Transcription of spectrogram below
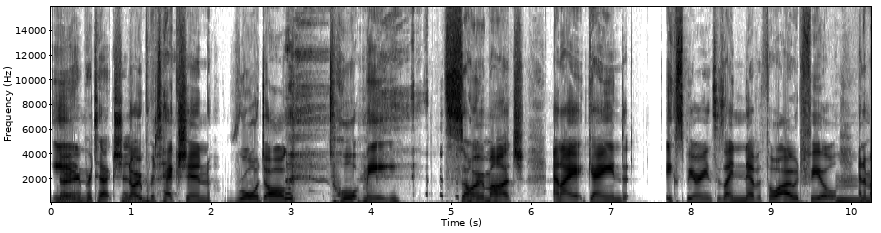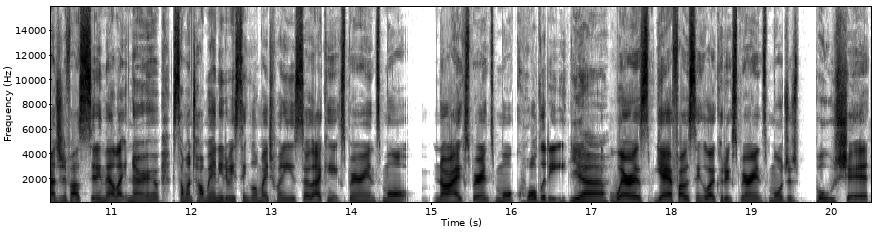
in. No protection. no protection raw dog taught me so much and I gained experiences I never thought I would feel. Mm. And imagine if I was sitting there like, no, someone told me I need to be single in my 20s so that I can experience more. No, I experienced more quality. Yeah. Whereas, yeah, if I was single, I could experience more just bullshit,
